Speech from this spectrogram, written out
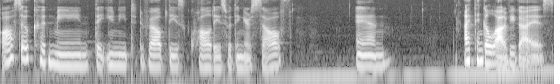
also could mean that you need to develop these qualities within yourself. And I think a lot of you guys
